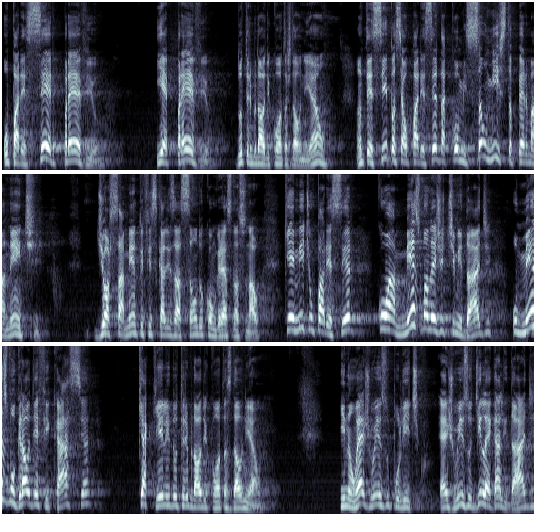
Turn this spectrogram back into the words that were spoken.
o parecer prévio, e é prévio, do Tribunal de Contas da União, antecipa-se ao parecer da Comissão Mista Permanente de Orçamento e Fiscalização do Congresso Nacional, que emite um parecer com a mesma legitimidade, o mesmo grau de eficácia que aquele do Tribunal de Contas da União. E não é juízo político, é juízo de legalidade,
